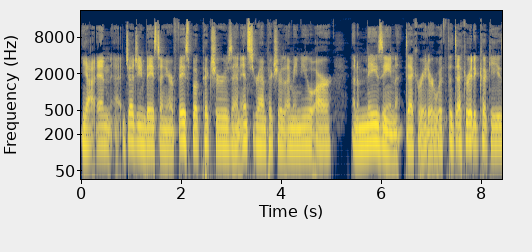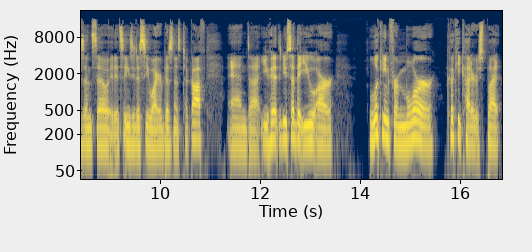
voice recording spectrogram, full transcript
Yeah, and uh, judging based on your Facebook pictures and Instagram pictures, I mean, you are an amazing decorator with the decorated cookies, and so it's easy to see why your business took off. And uh, you hit, you said that you are looking for more cookie cutters, but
